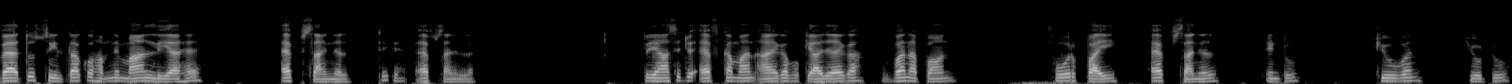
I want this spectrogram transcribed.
वैतुशीलता को हमने मान लिया है एफ़ साइनल ठीक है? एफ़ साइनल तो यहाँ से जो एफ़ का मान आएगा वो क्या आ जाएगा? One upon four pi epsilon into Q one Q two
